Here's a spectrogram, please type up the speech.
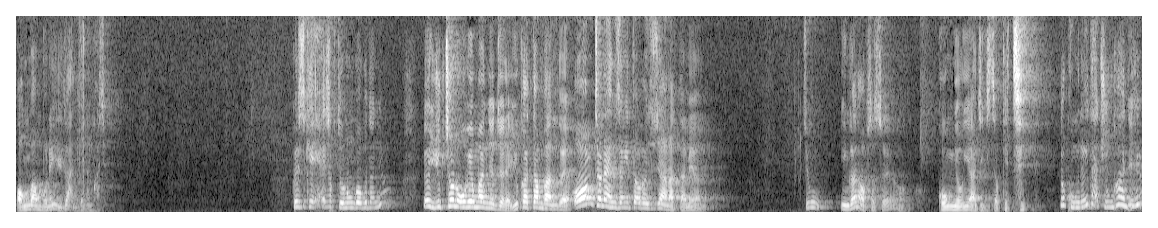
억만분의 일도 안 되는 거죠. 그래서 계속 도는 거거든요. 6,500만 년 전에 유카탄 반도에 엄청난 행성이 떨어지지 않았다면 지금 인간은 없었어요. 공룡이 아직 있었겠지. 공룡이 다 죽은 거 아니에요?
